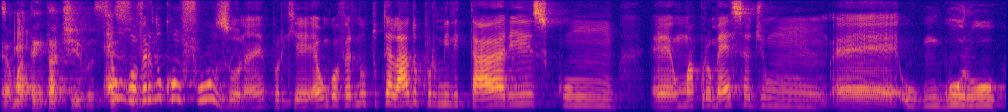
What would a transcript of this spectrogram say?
é, uma é, tentativa. É um governo confuso, né? porque é um governo tutelado por militares com é, uma promessa de um, é, um guru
